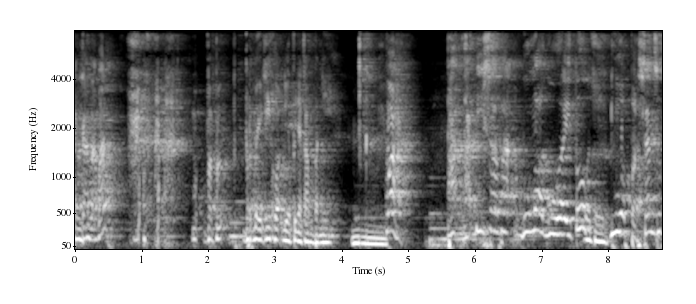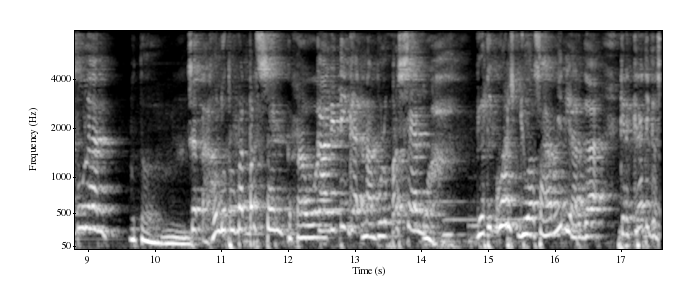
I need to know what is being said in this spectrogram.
angkat apa? Per- Perbaiki kok dia punya company. Wah, Pak nggak bisa Pak. Bunga gua itu dua persen sebulan. Betul. Setahun 24 persen. Ketahuan. Kali tiga 60 persen. Wah. Berarti gua harus jual sahamnya di harga kira-kira 350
